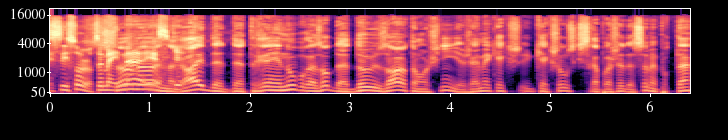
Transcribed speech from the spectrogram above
c'est sûr. Ça, maintenant, là, une que- ride de, de traîneau pour eux autres de deux heures, ton chien, il n'y a jamais quelque, quelque chose qui se rapprochait de ça, mais pourtant,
